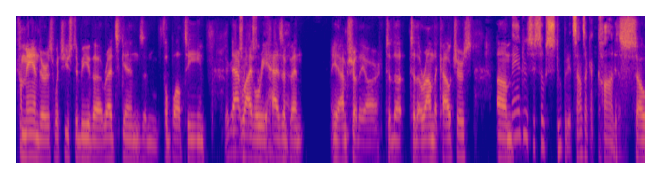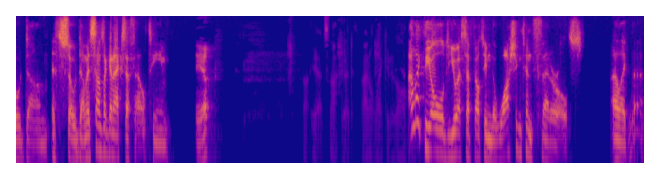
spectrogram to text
Commanders, which used to be the Redskins and football team, that rivalry hasn't that. been. Yeah, I'm sure they are to the to the around the couchers. Um, Commanders are so stupid. It sounds like a condom. it's so dumb. It's so dumb. It sounds like an XFL team. Yep. Uh, yeah, it's not good. I don't like it at all. I like the old USFL team, the Washington Federals. I like that.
